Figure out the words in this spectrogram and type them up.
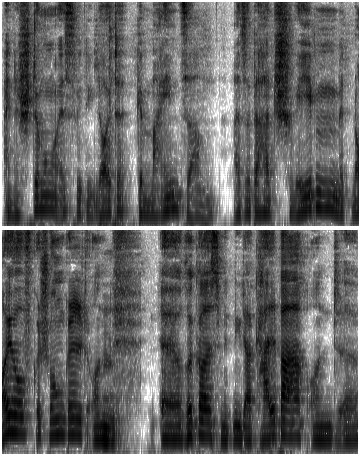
eine Stimmung ist, wie die Leute gemeinsam. Also da hat Schweben mit Neuhof geschunkelt und äh, Rückers mit Niederkalbach und äh,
